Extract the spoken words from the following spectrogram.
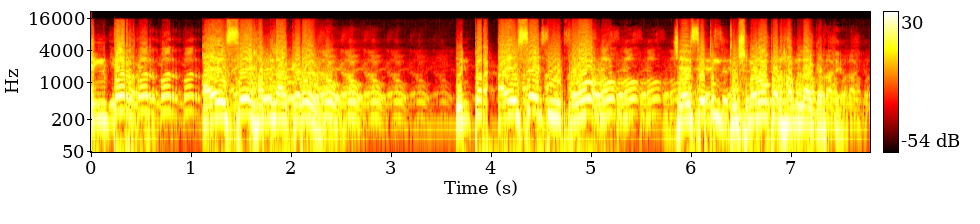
इन पर ऐसे हमला करो। इन पर ऐसे टूट पड़ो जैसे तुम दुश्मनों पर हमला करते हो।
